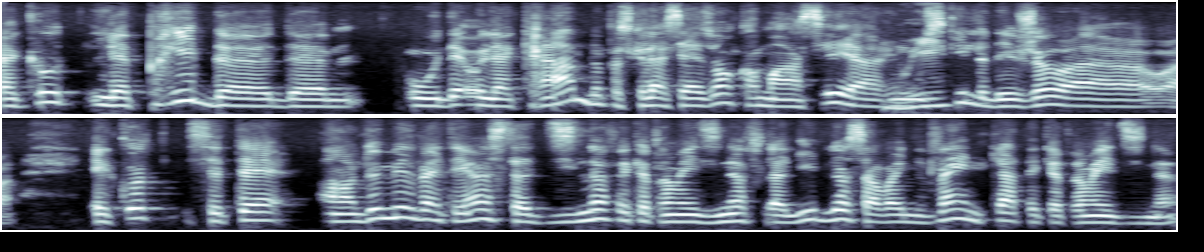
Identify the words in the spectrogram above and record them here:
Écoute, le prix de, de au, le crabe, là, parce que la saison a commencé à Rimouski, là, déjà. euh, écoute, c'était en 2021, c'était 19,99 la livre. Là, ça va être 24,99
